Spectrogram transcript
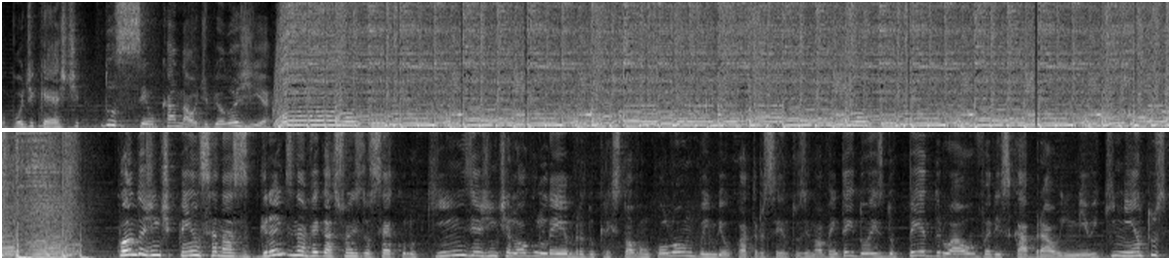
o podcast do seu canal de biologia. Quando gente pensa nas grandes navegações do século XV, a gente logo lembra do Cristóvão Colombo em 1492, do Pedro Álvares Cabral em 1500,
